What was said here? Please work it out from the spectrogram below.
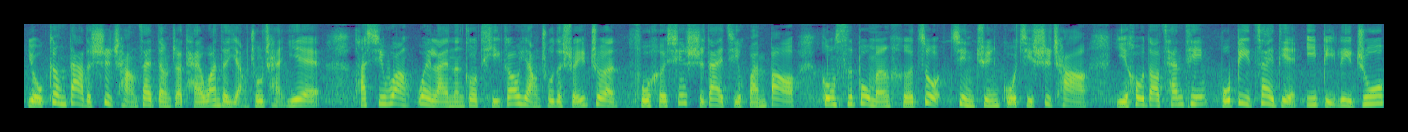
有更大的市场在等着台湾的养猪产业。他希望未来能够提高养猪的水准，符合新时代及环保，公司部门合作进军国际市场。以后到餐厅不必再点伊比利猪，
